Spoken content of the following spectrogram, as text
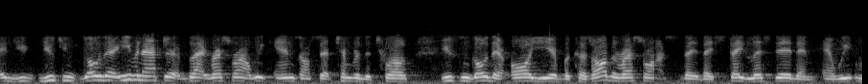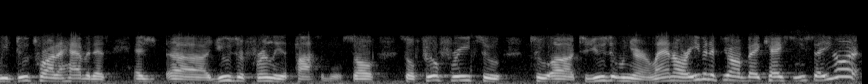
you you can go there even after Black Restaurant Week ends on September the 12th. You can go there all year because all the restaurants they, they stay listed, and, and we, we do try to have it as as uh, user friendly as possible. So so feel free to to uh, to use it when you're in Atlanta, or even if you're on vacation. You say, you know what,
